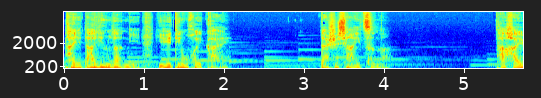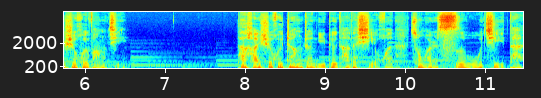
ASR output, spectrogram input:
他也答应了你一定会改，但是下一次呢？他还是会忘记，他还是会仗着你对他的喜欢，从而肆无忌惮。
